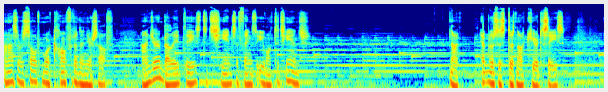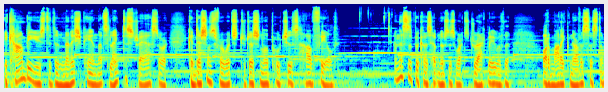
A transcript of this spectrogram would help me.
and as a result, more confident in yourself and your abilities to change the things that you want to change. Now, hypnosis does not cure disease. It can be used to diminish pain that's linked to stress or conditions for which traditional approaches have failed. And this is because hypnosis works directly with the autonomic nervous system,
